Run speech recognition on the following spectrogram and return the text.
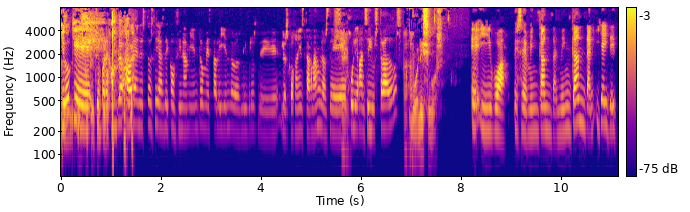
Yo que, por ejemplo, ahora en estos días de confinamiento me he estado leyendo los libros de los que en Instagram, los de Sí. Hooligans Ilustrados, Ajá. Buenísimos. Eh, y buah, ese, me encantan, me encantan. Y hay de,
